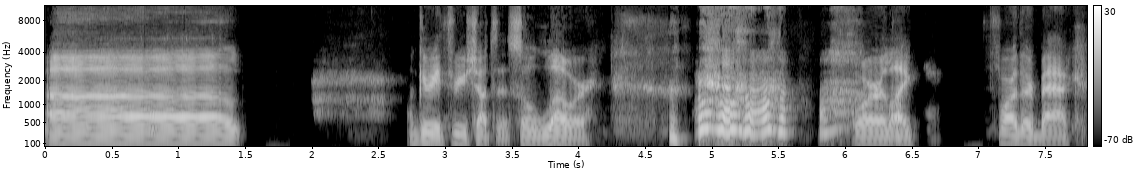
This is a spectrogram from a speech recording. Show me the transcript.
uh, I'll give you three shots at this. So lower or like farther back,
